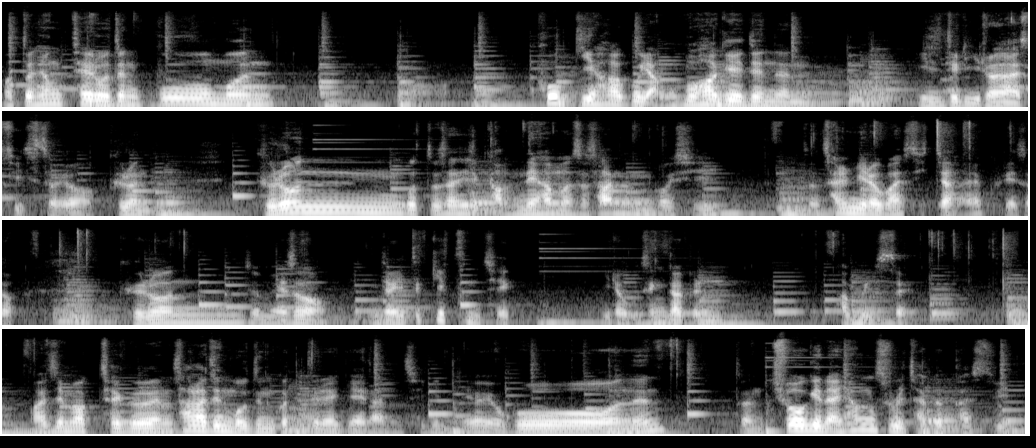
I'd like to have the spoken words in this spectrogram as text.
어떤 형태로든 꿈은 어, 포기하고 양보하게 되는 일들이 일어날 수 있어요. 그런 그런 것도 사실 감내하면서 사는 것이 어떤 삶이라고 할 수 있잖아요. 그래서 그런 점에서 굉장히 뜻깊은 책이라고 생각을 하고 있어요. 마지막 책은 사라진 모든 것들에게라는 책인데요. 요거는 어떤 추억이나 향수를 자극할 수 있는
